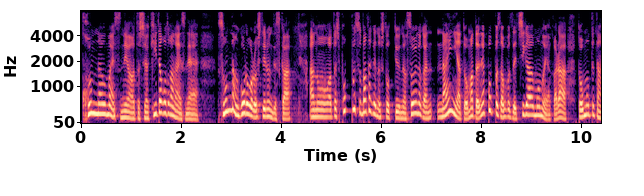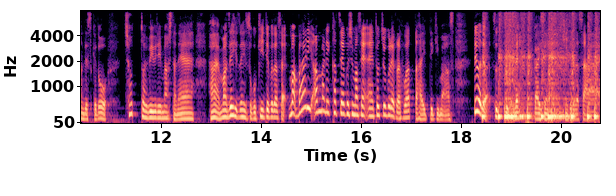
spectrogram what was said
こんなうまいスネア私は聞いたことがないですね。そんなんゴロゴロしてるんですか？あの、私、ポップス畑の人っていうのはそういうのがないんやと、またね、ポップスはポップスで違うものやから、と思ってたんですけど、ちょっとビビりましたね。はい。まあ、ぜひぜひそこ聞いてください。まあ、バイリあんまり活躍しません。えー途中ぐらいからふわっと入ってきます。ではでは、つっつのね、凱旋聞いてください。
